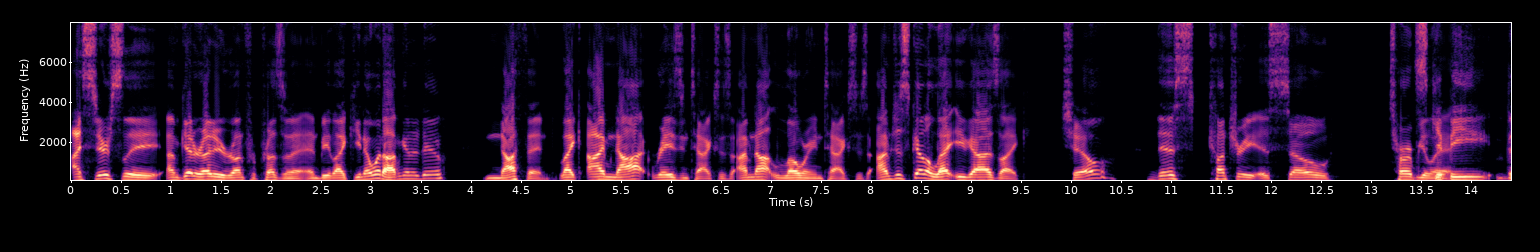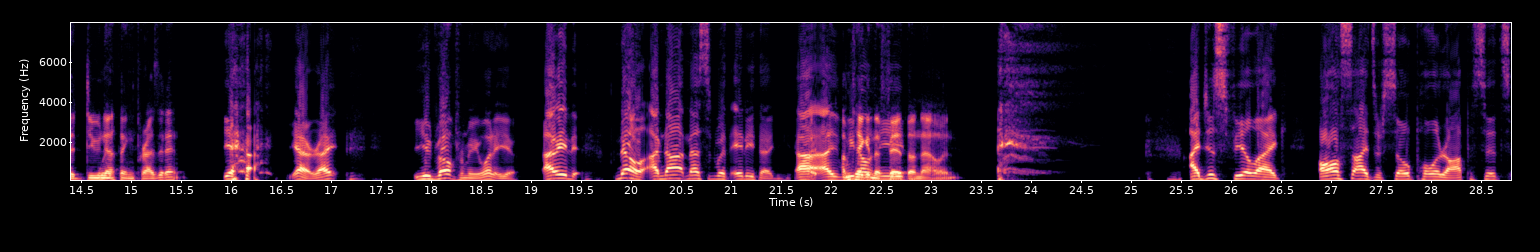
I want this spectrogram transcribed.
I seriously, I'm getting ready to run for president and be like, you know what I'm going to do? nothing. Like I'm not raising taxes. I'm not lowering taxes. I'm just gonna let you guys like chill. This country is so turbulent. skippy the do with- nothing president Yeah, yeah, right. You'd vote for me, wouldn't you? I mean, no, I'm not messing with anything. Uh, I, i'm we taking the fifth on that one I just feel like all sides are so polar opposites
